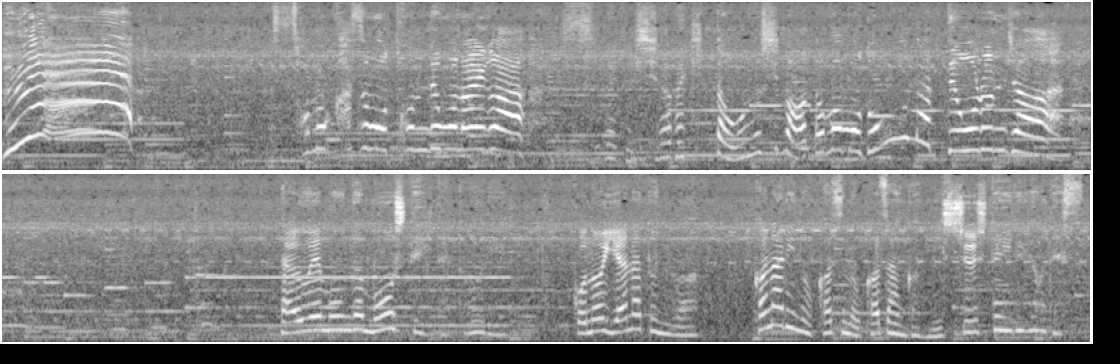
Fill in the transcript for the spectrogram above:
ええー、その数もとんでもないが全て調べきったお主の頭もどうなっておるんじゃ？田植えもんが申していた通りこのヤナトにはかなりの数の火山が密集しているようです。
